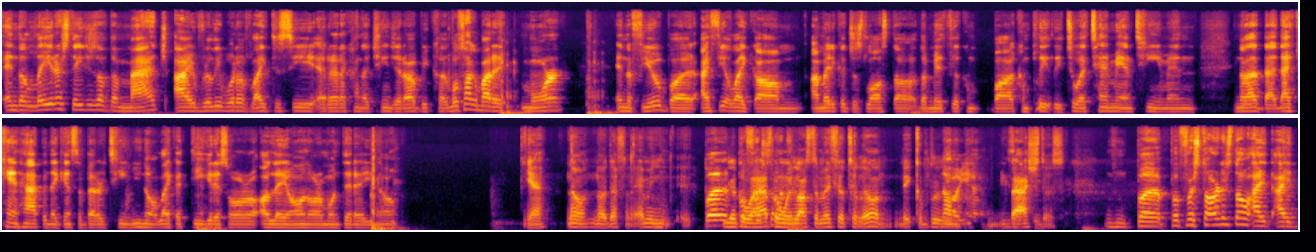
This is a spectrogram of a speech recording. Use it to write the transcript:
in the later stages of the match, I really would have liked to see Herrera kind of change it up because we'll talk about it more in a few. But I feel like um America just lost the the midfield com- uh, completely to a ten man team, and you know that, that that can't happen against a better team. You know, like a Tigres or a Leon or a Monterrey. You know. Yeah, no, no, definitely. I mean, but look at what happened when we lost the midfield to Leon. They completely no, yeah, exactly. bashed us. Mm-hmm. But but for starters though, I I,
